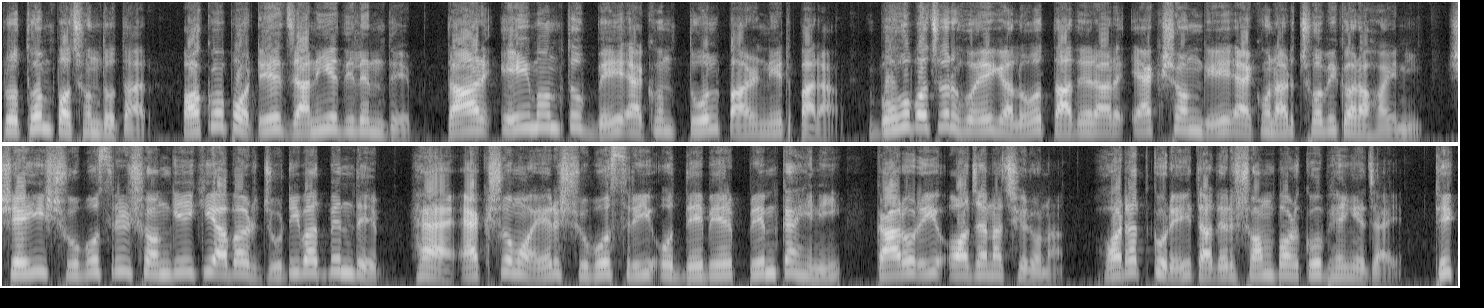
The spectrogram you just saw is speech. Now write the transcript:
প্রথম পছন্দ তার। অকপটে জানিয়ে দিলেন দেব তার এই মন্তব্যে এখন তোলপাড় নেট পাড়া বহু বছর হয়ে গেল তাদের আর একসঙ্গে এখন আর ছবি করা হয়নি। সেই শুভশ্রীর সঙ্গেই কি আবার জুটি বাঁধবেন দেব? হ্যাঁ একসময়ের শুভশ্রী ও দেবের প্রেম কাহিনী কারোরই অজানা ছিল না। হঠাৎ করেই তাদের সম্পর্ক ভেঙে যায়। ঠিক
